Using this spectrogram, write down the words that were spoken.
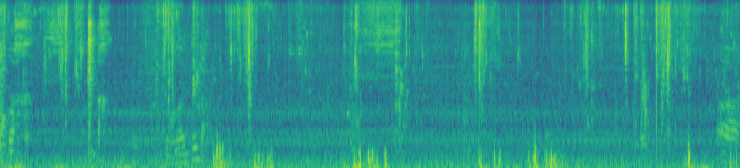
Ah. Ah. Mga idol. Ah.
